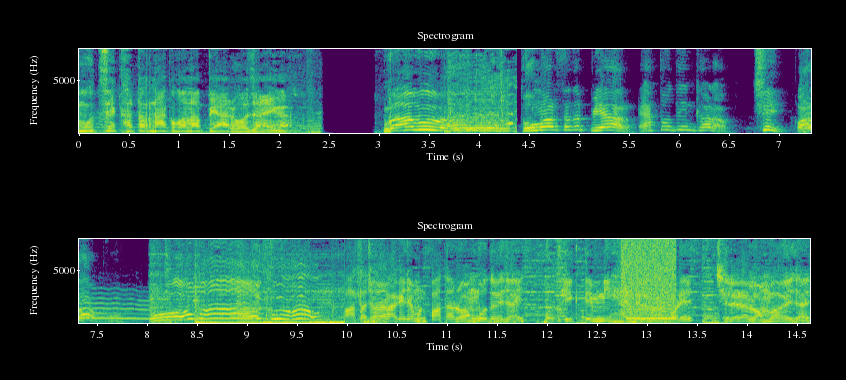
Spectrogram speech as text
मुझसे खतरनाक वाला प्यार हो जाएगा बाबू তোমার সাথে পেয়ার এতদিন খারাপ। ছি পালাও। পাতা ঝরার আগে যেমন পাতার রং বদলে যায় ঠিক তেমনি হ্যান্ডেল মারার পরে ছেলেরা লম্বা হয়ে যায়।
